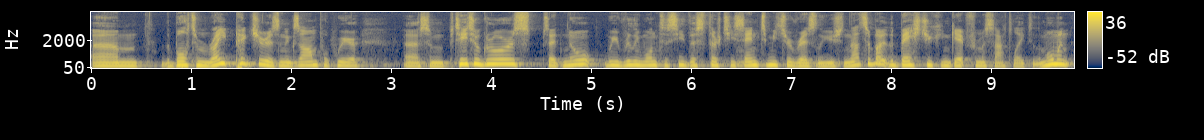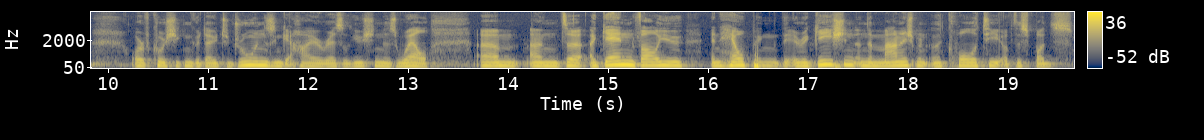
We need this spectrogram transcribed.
Um, the bottom right picture is an example where uh, some potato growers said, no, we really want to see this 30 centimetre resolution. That's about the best you can get from a satellite at the moment. Or of course you can go down to drones and get higher resolution as well. Um, and uh, again, value in helping the irrigation and the management and the quality of the spuds.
